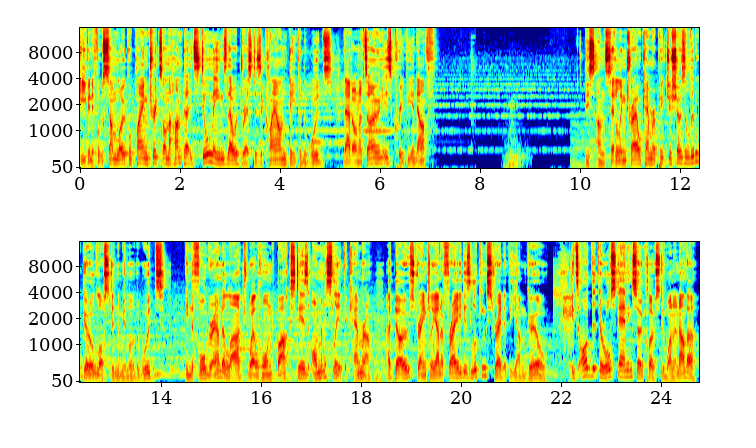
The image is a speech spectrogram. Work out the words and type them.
Even if it was some local playing tricks on the hunter, it still means they were dressed as a clown deep in the woods. That on its own is creepy enough. This unsettling trail camera picture shows a little girl lost in the middle of the woods. In the foreground, a large, well-horned buck stares ominously at the camera. A doe, strangely unafraid, is looking straight at the young girl. It's odd that they're all standing so close to one another.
